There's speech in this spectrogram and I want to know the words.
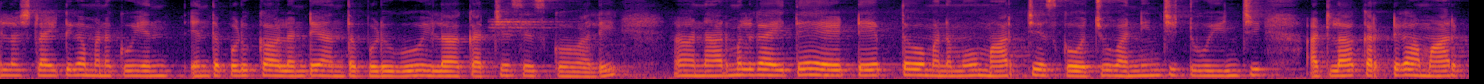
ఇలా స్ట్రైట్గా మనకు ఎంత ఎంత పొడుగు కావాలంటే అంత పొడుగు ఇలా కట్ చేసేసుకోవాలి. నార్మల్గా అయితే టేప్తో మనము మార్క్ చేసుకోవచ్చు. వన్ ఇంచ్ టూ ఇంచ్ అట్లా కరెక్ట్గా మార్క్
